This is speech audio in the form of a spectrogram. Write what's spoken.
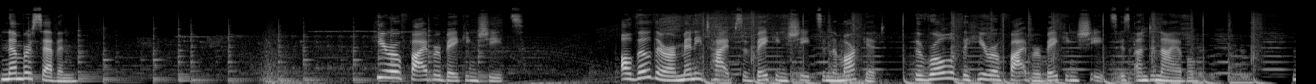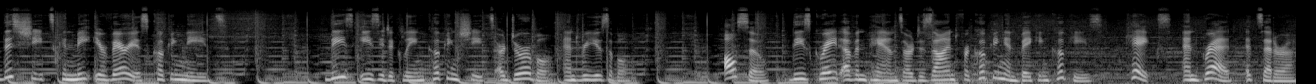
Number 7. Hero Fiber Baking Sheets. Although there are many types of baking sheets in the market, the role of the Hero Fiber baking sheets is undeniable. This sheets can meet your various cooking needs. These easy-to-clean cooking sheets are durable and reusable. Also, these great oven pans are designed for cooking and baking cookies, cakes, and bread, etc.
